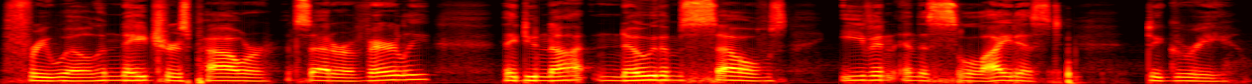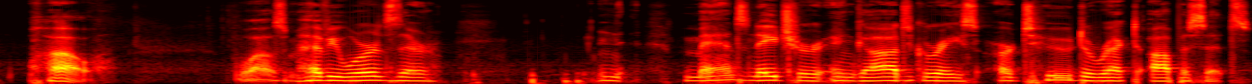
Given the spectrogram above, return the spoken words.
free will and nature's power, etc. Verily, they do not know themselves even in the slightest degree. Wow. Wow, some heavy words there. Man's nature and God's grace are two direct opposites.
